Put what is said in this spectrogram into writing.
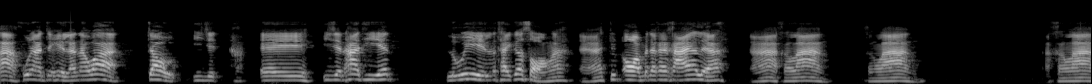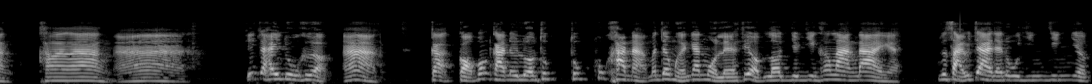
อะคุณอาจจะเห็นแล้วนะว่าเจ้า e 7 a e 7 5 ts ลุยและไทเกอร์สองนะอ่าจุดอ่อนมันจะคล้ายๆกันเลยนะอ่าข้างล่าง ข้างล่างอะข้างล่าง ข้างล่าง อ่า ที่จะให้ดูคือแบบอ่ากะเกาะป้องกันโดยรวมทุกทุกทุกคันอะมันจะเหมือนกันหมดเลยที่แบบเรายิงยิงข้างล่างได้ไงสายวิจัยจะดูยิงยิงแบบ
